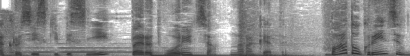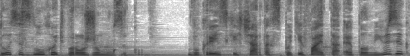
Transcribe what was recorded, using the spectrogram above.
як російські пісні перетворюються на ракети. Багато українців досі слухають ворожу музику. В українських чартах Spotify та Apple Music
